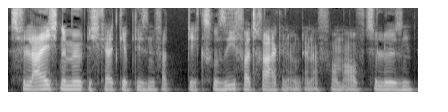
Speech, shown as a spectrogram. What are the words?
es vielleicht eine Möglichkeit gibt, diesen Exklusivvertrag in irgendeiner Form aufzulösen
